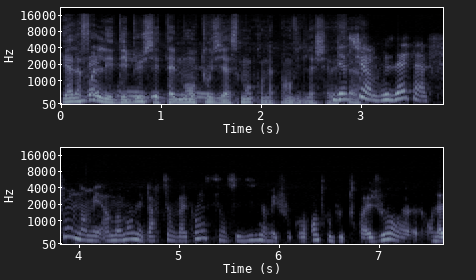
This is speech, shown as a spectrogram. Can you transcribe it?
Et à la fois, les débuts, c'est tellement enthousiasmant qu'on n'a pas envie de lâcher Bien sûr, vous êtes à fond. Non, mais à un moment, on est parti en vacances et on s'est dit, non, mais il faut qu'on rentre au bout de trois jours. Euh, on a...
